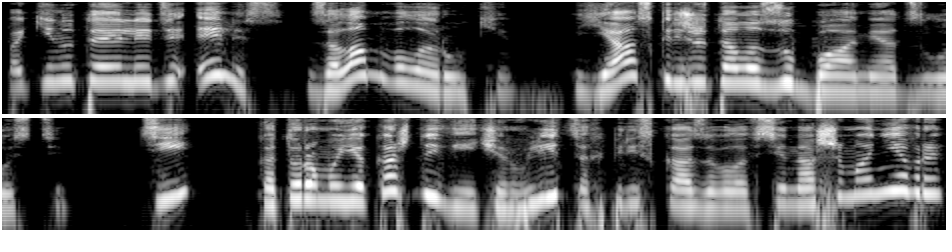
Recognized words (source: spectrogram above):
Покинутая леди Элис заламывала руки. Я скрежетала зубами от злости. Ти которому я каждый вечер в лицах пересказывала все наши маневры,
